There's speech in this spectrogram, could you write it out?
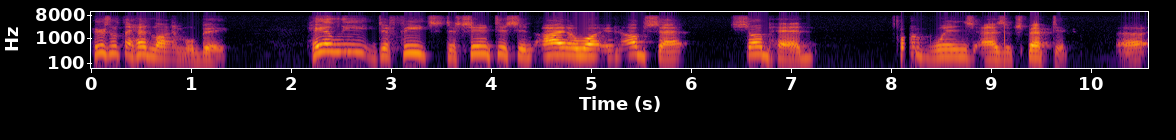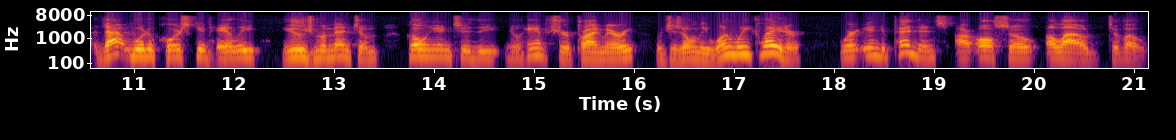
Here's what the headline will be Haley defeats DeSantis in Iowa in upset, subhead, Trump wins as expected. Uh, that would, of course, give Haley huge momentum going into the New Hampshire primary, which is only one week later, where independents are also allowed to vote.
